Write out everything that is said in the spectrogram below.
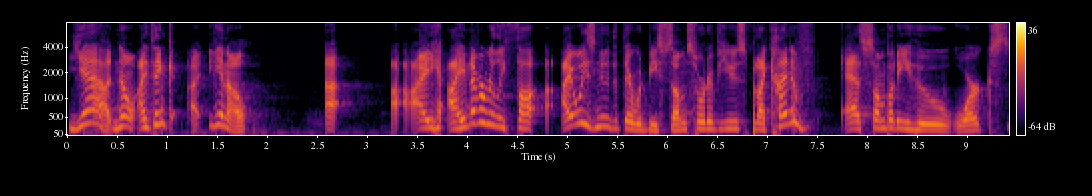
yeah, no, I think you know, I, I I never really thought. I always knew that there would be some sort of use, but I kind of, as somebody who works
